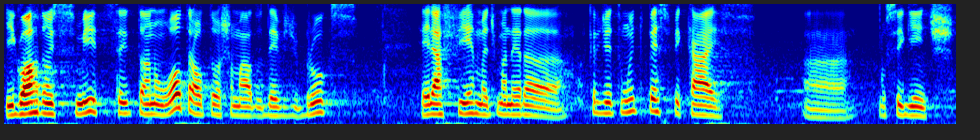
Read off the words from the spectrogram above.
E Gordon Smith, citando um outro autor chamado David Brooks, ele afirma de maneira, acredito, muito perspicaz ah, o seguinte:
